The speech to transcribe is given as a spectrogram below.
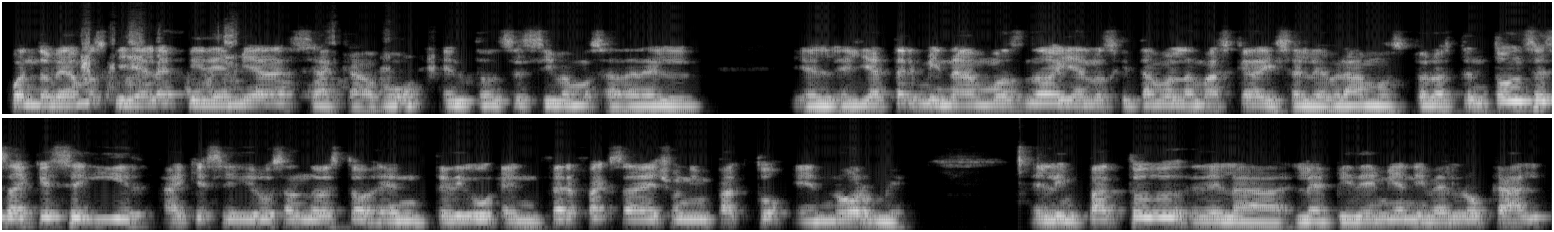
cuando veamos que ya la epidemia se acabó, entonces sí vamos a dar el, el, ya terminamos, ¿no? Ya nos quitamos la máscara y celebramos. Pero hasta entonces hay que seguir, hay que seguir usando esto. En, te digo, en Fairfax ha hecho un impacto enorme. El impacto de la, epidemia a nivel local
